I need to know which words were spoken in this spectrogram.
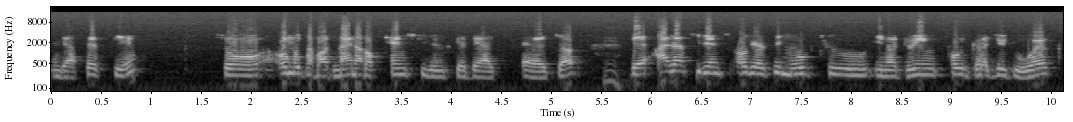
in their first year. So almost about 9 out of 10 students get their uh, jobs. The other students obviously move to, you know, doing postgraduate work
